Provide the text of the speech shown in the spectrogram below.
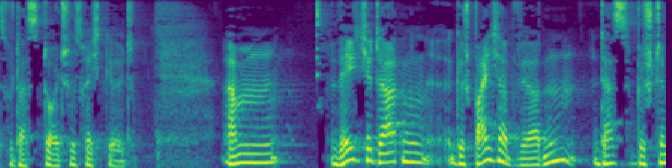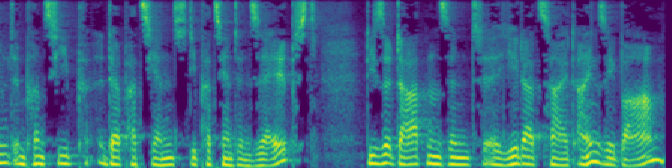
sodass deutsches Recht gilt. Ähm, welche Daten gespeichert werden, das bestimmt im Prinzip der Patient, die Patientin selbst. Diese Daten sind äh, jederzeit einsehbar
